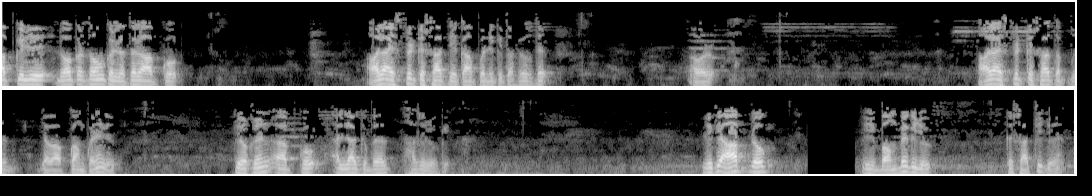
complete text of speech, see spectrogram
آپ کے لیے دعا کرتا ہوں کہ اللہ تعالیٰ آپ کو اعلی اسپرٹ کے ساتھ یہ کام کرنے کی توفیق دے۔ اور اعلی اسپرٹ کے ساتھ جب آپ کام کریں گے تو یقین آپ کو اللہ کی مدد حاصل ہوگی۔ دیکھیے، آپ لوگ یہ بامبے کے جو کے ساتھی جو ہیں،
